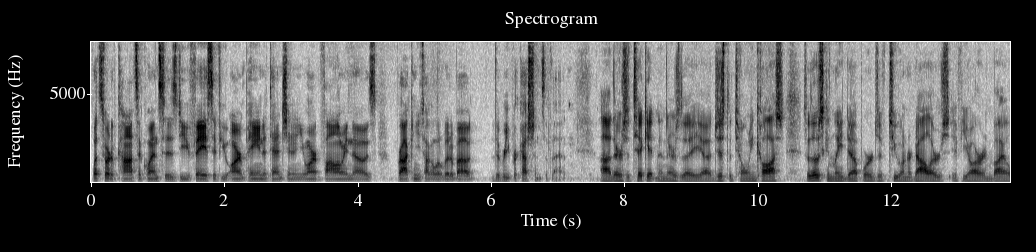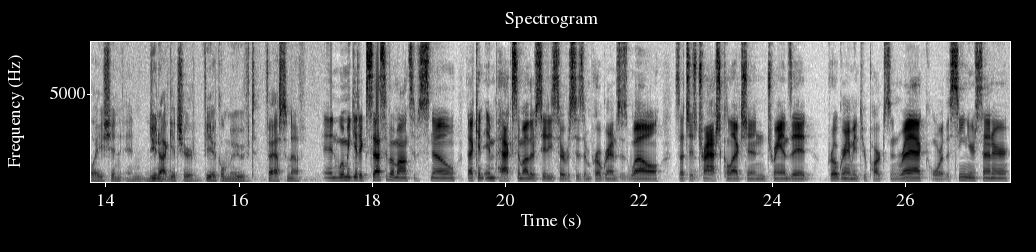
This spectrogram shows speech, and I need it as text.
what sort of consequences do you face if you aren't paying attention and you aren't following those? Brock, can you talk a little bit about the repercussions of that? Uh, there's a ticket and then there's a uh, just the towing cost. So those can lead to upwards of $200 if you are in violation and do not get your vehicle moved fast enough. And when we get excessive amounts of snow, that can impact some other city services and programs as well, such as trash collection, transit, programming through Parks and Rec or the Senior Center.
